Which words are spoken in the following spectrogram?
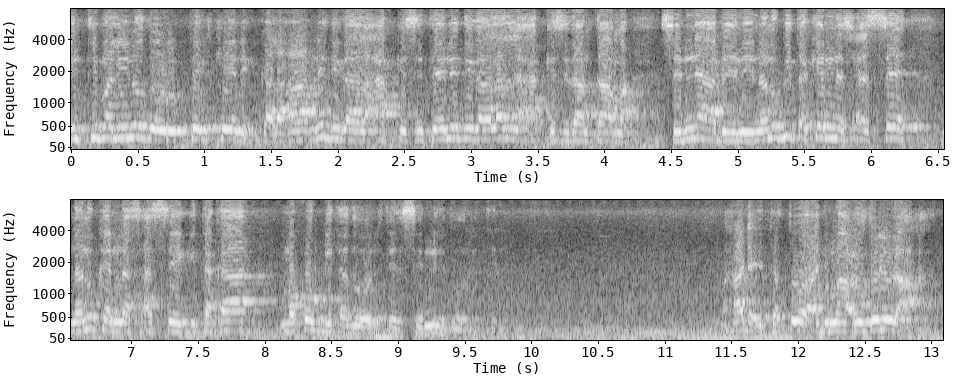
إنت ملينو دور التنكينك كلها ندي قال عكستين ندي قال الله عكستان تاما سنها بيني نانو قلت كنس حسي. نانو كنس حسي قلت كا. ما كو دورتين سنة دورتين هذا تتوعد ما عذري رعا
